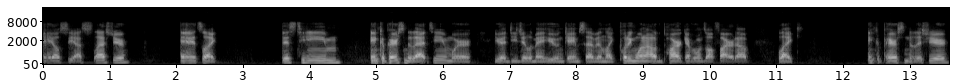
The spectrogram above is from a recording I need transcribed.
ALCS last year, and it's like this team in comparison to that team where you had DJ LeMahieu in game seven, like putting one out of the park, everyone's all fired up. Like, in comparison to this year,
